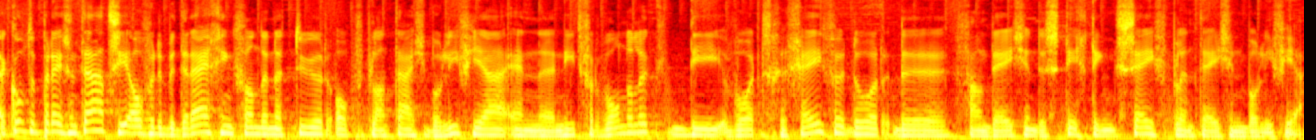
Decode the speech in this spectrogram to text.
Er komt een presentatie over de bedreiging van de natuur op Plantage Bolivia. En uh, niet verwonderlijk, die wordt gegeven door de foundation, de stichting Safe Plantation Bolivia.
